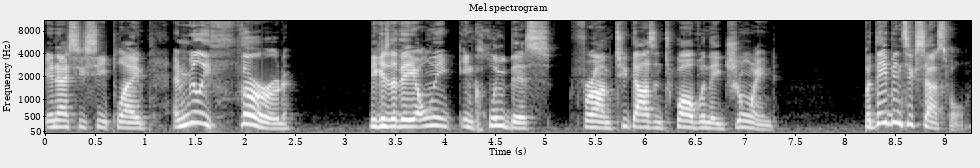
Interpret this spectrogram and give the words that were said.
in SEC play and really third because they only include this from 2012 when they joined. But they've been successful.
